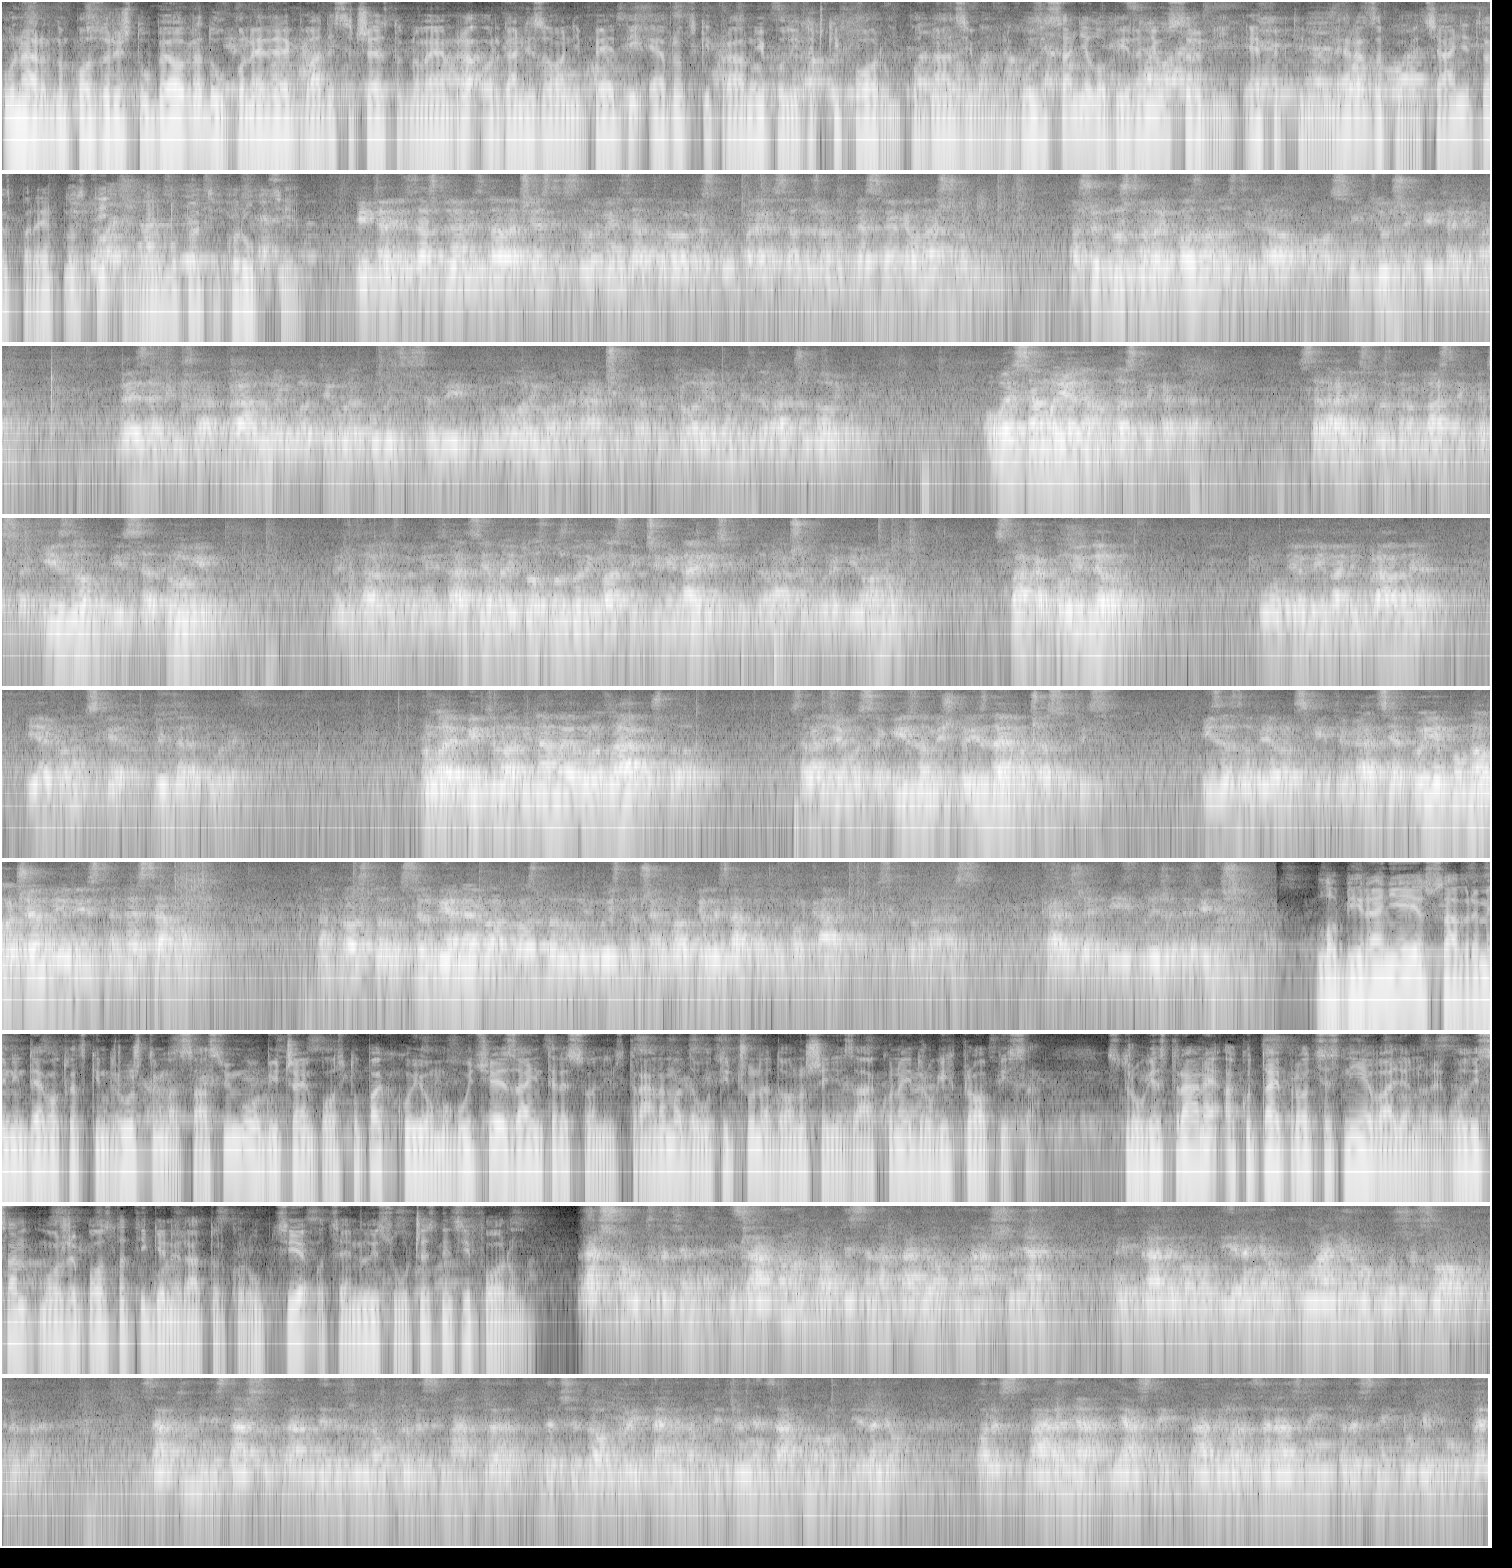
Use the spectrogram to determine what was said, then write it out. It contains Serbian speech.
U Narodnom pozorištu u Beogradu u ponedeljak 26. novembra organizovan je peti Evropski pravni i politički forum pod nazivom Regulisanje lobiranja u Srbiji, efektivna mera za povećanje transparentnosti i borbu protiv korupcije. Pitanje zašto jedan izdavač jeste sa organizator ovoga skupa je sadržano pre svega u našom, našoj društvenoj pozvanosti da o svim ključnim pitanjima vezanim za pravnu regulativu u Republici Srbiji progovorimo na način kako to jednom izdavaču dolikuje. Ovo je samo jedan od aspekata saradnje službenog glasnika sa GIZ-om i sa drugim međunarodnim organizacijama i to službeni glasnik čini najvećim izdavačem u regionu, svakako liderom u objavljivanju pravne i ekonomske literature. Vrlo je bitno i nama je vrlo drago što sarađujemo sa GIZ-om i što izdajemo časopis Izazovi evropske integracija, koji je po mnogo čemu jedinstven, ne samo na prostoru Srbije, nego na prostoru jugoistočne Evrope ili zapadnog Balkana, kako se to danas kaže i bliže definiše. Lobiranje je u savremenim demokratskim društvima sasvim uobičajen postupak koji omogućuje zainteresovanim stranama da utiču na donošenje zakona i drugih propisa. S druge strane, ako taj proces nije valjano regulisan, može postati generator korupcije, ocenili su učesnici foruma. Tačno utvrđene i zakonom propisana pravila ponašanja i pravila o lobiranju umanjuju mogućnost zloupotrebe. Zato Ministarstvo pravde i državne uprave smatra da će dobro i temeljno pripremljen zakon o lobiranju, pored stvaranja jasnih pravila za razne interesne i druge grupe,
